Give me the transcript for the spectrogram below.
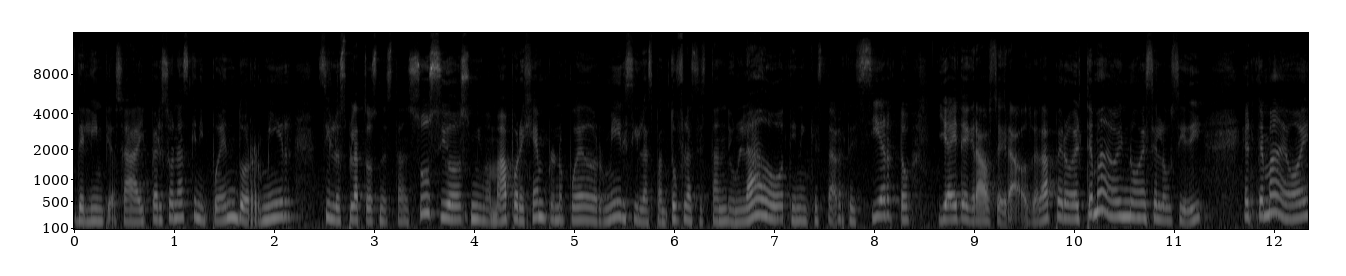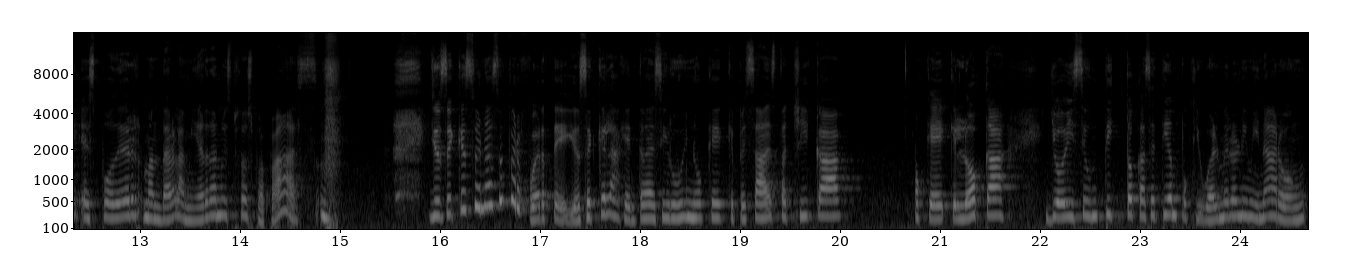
de limpia, o sea, hay personas que ni pueden dormir si los platos no están sucios, mi mamá, por ejemplo, no puede dormir si las pantuflas están de un lado, tienen que estar desierto y hay de grados de grados, ¿verdad? Pero el tema de hoy no es el OCD, el tema de hoy es poder mandar a la mierda a nuestros papás. yo sé que suena súper fuerte, yo sé que la gente va a decir, uy, no, qué, qué pesada esta chica, qué loca. Yo hice un TikTok hace tiempo que igual me lo eliminaron,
